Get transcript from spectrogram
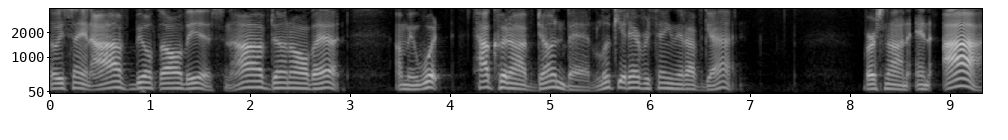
So he's saying, I've built all this and I've done all that. I mean, what how could I have done bad? Look at everything that I've got. Verse 9, and I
